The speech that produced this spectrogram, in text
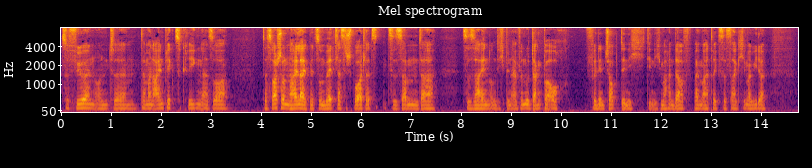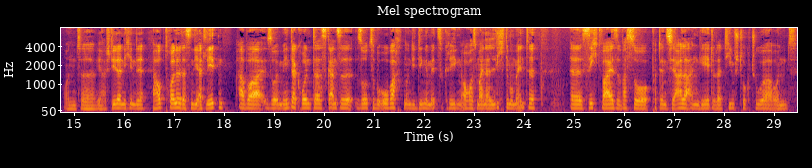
zu führen und ähm, da mal einen Einblick zu kriegen. Also, das war schon ein Highlight, mit so einem Weltklasse-Sportler zusammen da zu sein. Und ich bin einfach nur dankbar auch für den Job, den ich, den ich machen darf bei Matrix. Das sage ich immer wieder. Und äh, ja, stehe da nicht in der Hauptrolle, das sind die Athleten, aber so im Hintergrund das Ganze so zu beobachten und die Dinge mitzukriegen, auch aus meiner lichte Momente äh, Sichtweise, was so Potenziale angeht oder Teamstruktur und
